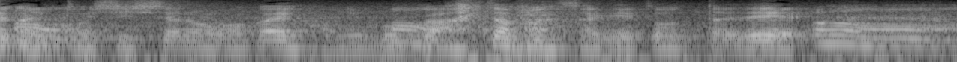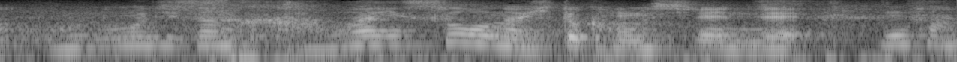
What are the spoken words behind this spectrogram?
らかに年下の若い子に僕うん。が頭下げとったで、うんうん。うんこのおじさんかわいそうな人かもしれんで。でさ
